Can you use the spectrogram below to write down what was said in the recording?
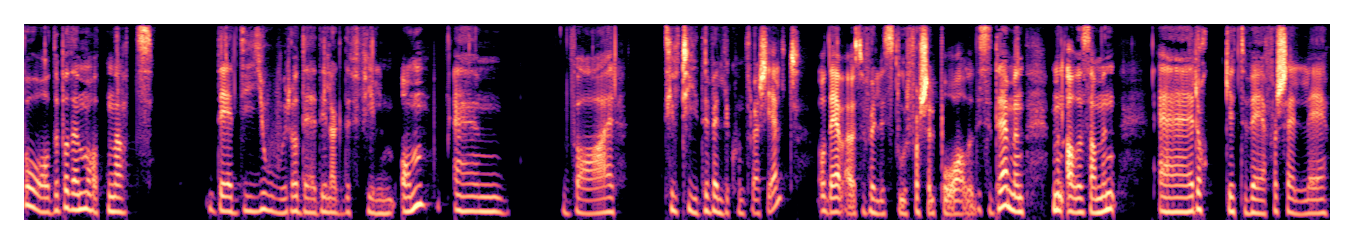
Både på den måten at det de gjorde, og det de lagde film om, um, var til tider veldig kontroversielt. Og det var jo selvfølgelig stor forskjell på alle disse tre, men, men alle sammen eh, rokket ved forskjellige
